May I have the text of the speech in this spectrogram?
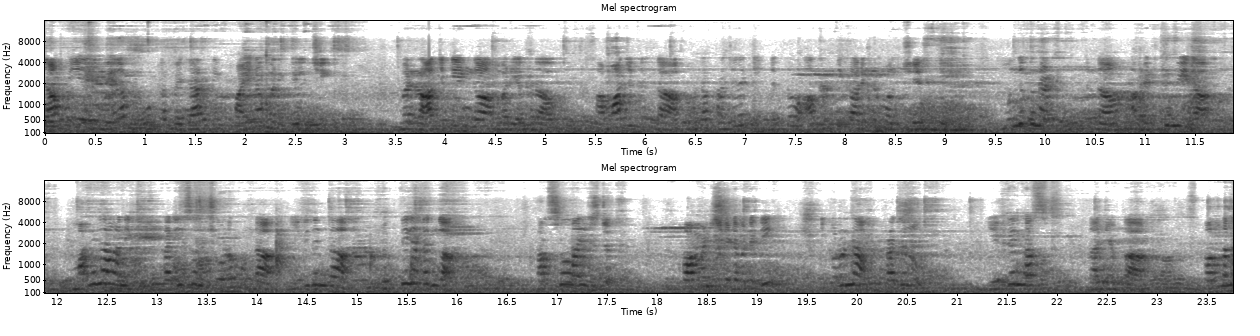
యాభై ఐదు వేల ఓట్ల మెజారిటీ పైన మరి గెలిచి మరి రాజకీయంగా మరి అక్కడ సామాజికంగా అక్కడ ప్రజలకి ఎంతో అభివృద్ధి కార్యక్రమాలు చేస్తూ ముందుకు నడుపుతున్న ఆ వ్యక్తి మీద మహిళ అని కనీసం చూడకుండా ఈ విధంగా వ్యక్తిగతంగా పర్సనలైజ్డ్ కామెంట్స్ చేయడం అనేది ఇక్కడున్న ప్రజలు ఏ విధంగా దాని యొక్క స్పందన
